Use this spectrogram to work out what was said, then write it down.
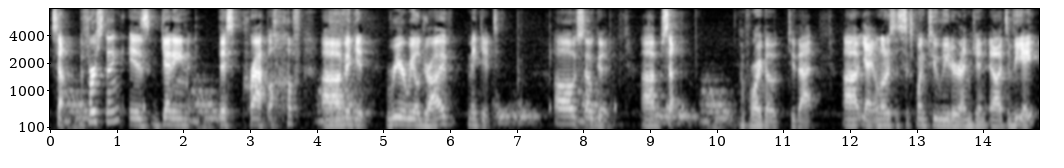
So, the first thing is getting this crap off, uh, make it rear wheel drive, make it, oh, so good. Um, so, before I go to that, uh, yeah, you'll notice the 6.2 liter engine, uh, it's a V8.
